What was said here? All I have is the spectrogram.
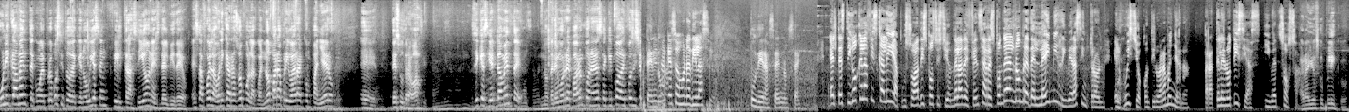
únicamente con el propósito de que no hubiesen filtraciones del video. Esa fue la única razón por la cual, no para privar al compañero eh, de su trabajo. Así que ciertamente no tenemos reparo en poner ese equipo a disposición. que eso es una dilación? Pudiera ser, no sé. El testigo que la fiscalía puso a disposición de la defensa responde al nombre de Leimi Rivera Cintrón. El juicio continuará mañana. Para Telenoticias, Ivette Sosa. Ahora yo suplico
